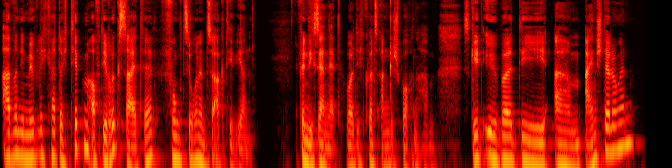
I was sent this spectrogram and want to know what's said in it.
hat man die Möglichkeit, durch Tippen auf die Rückseite Funktionen zu aktivieren. Finde ich sehr nett, wollte ich kurz angesprochen haben. Es geht über die ähm, Einstellungen.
